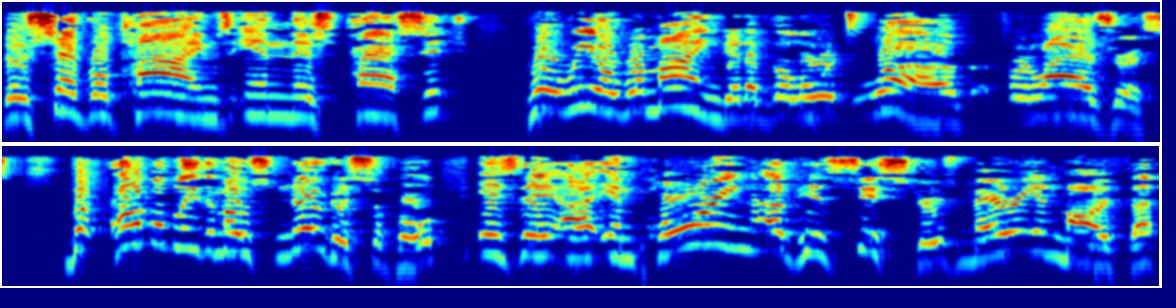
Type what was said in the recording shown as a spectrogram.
There's several times in this passage where we are reminded of the Lord's love for Lazarus. But probably the most noticeable is the uh, imploring of his sisters, Mary and Martha,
